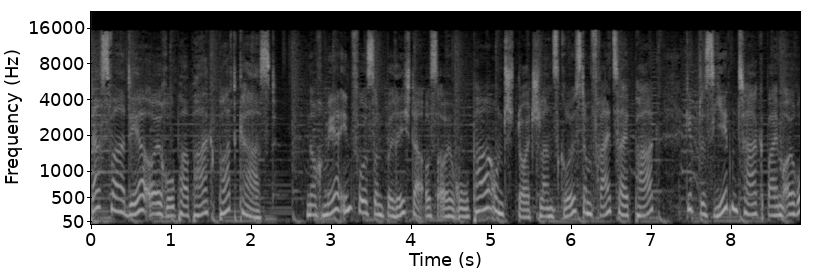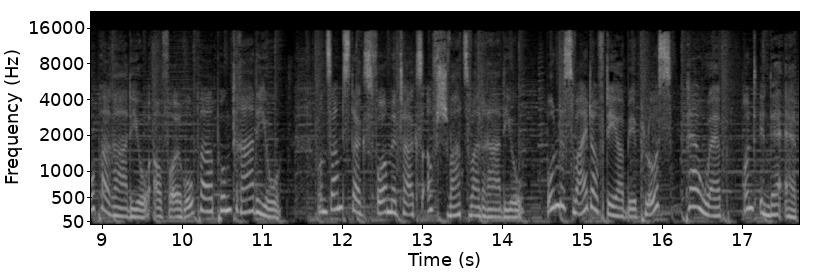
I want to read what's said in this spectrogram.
Das war der Europapark Podcast. Noch mehr Infos und Berichte aus Europa und Deutschlands größtem Freizeitpark gibt es jeden Tag beim Europaradio auf europa.radio und samstags vormittags auf Schwarzwaldradio. Bundesweit auf DAB Plus, per Web und in der App.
